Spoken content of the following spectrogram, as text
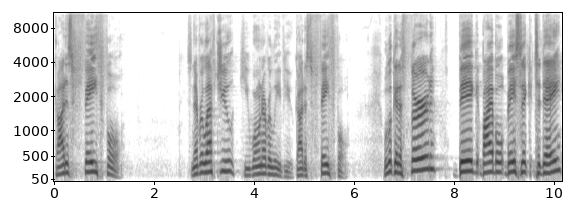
God is faithful. He's never left you, He won't ever leave you. God is faithful. We'll look at a third big Bible basic today.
